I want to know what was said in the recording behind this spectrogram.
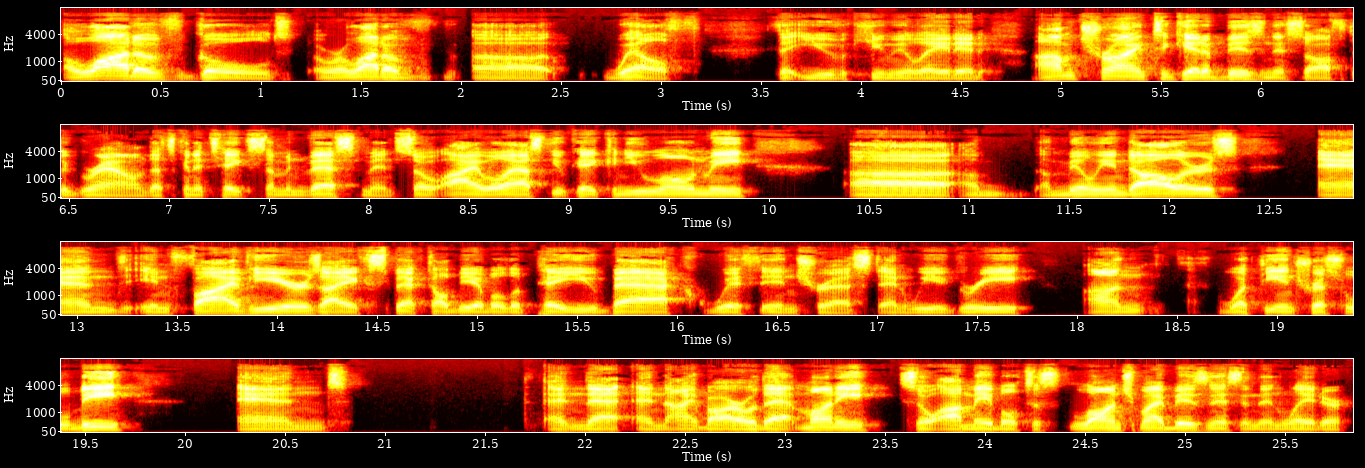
a, lot of gold or a lot of uh, wealth that you've accumulated. I'm trying to get a business off the ground. That's going to take some investment. So I will ask you, okay, can you loan me uh, a, million dollars? And in five years, I expect I'll be able to pay you back with interest. And we agree on what the interest will be and and that and I borrow that money so I'm able to launch my business and then later.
